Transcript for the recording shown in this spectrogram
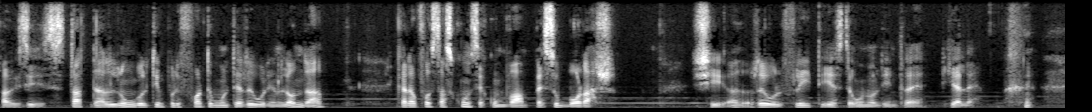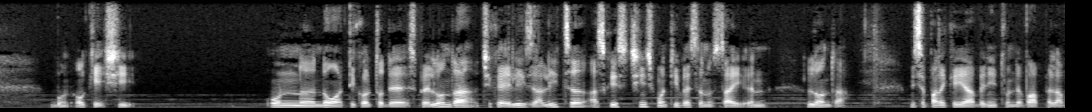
Au existat de-a lungul timpului foarte multe râuri în Londra, care au fost ascunse cumva pe sub oraș. Și uh, râul Fleet este unul dintre ele. Bun, ok, și un uh, nou articol tot despre Londra, ci că Eliza Liță a scris 5 motive să nu stai în Londra. Mi se pare că ea a venit undeva pe la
